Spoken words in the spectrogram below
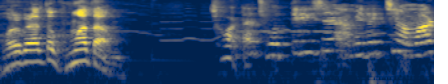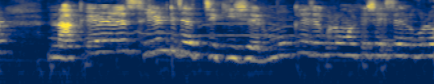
ভোরবেলা তো ঘুমাতাম। ছটা ছত্রিশে আমি দেখছি আমার নাকে সেন্ট যাচ্ছে কিসের? মুখে যেগুলো মাখে সেই সেন্টগুলো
